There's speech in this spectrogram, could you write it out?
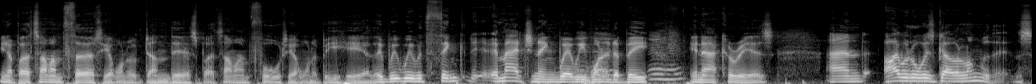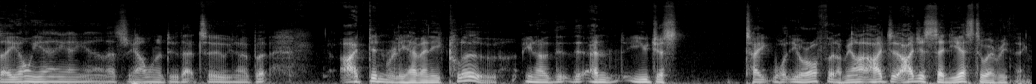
you know, by the time I'm 30, I want to have done this. By the time I'm 40, I want to be here. We we would think, imagining where we wanted to be mm-hmm. Mm-hmm. in our careers. And I would always go along with it and say, "Oh yeah, yeah, yeah, that's yeah, I want to do that too," you know. But I didn't really have any clue, you know. The, the, and you just take what you're offered. I mean, I, I, just, I just said yes to everything.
